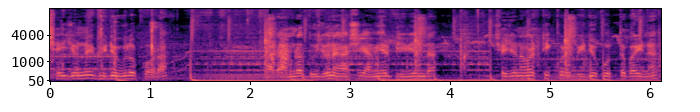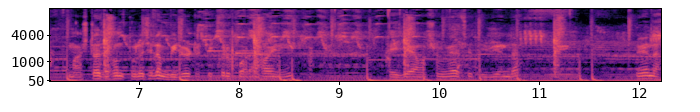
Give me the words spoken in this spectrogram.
সেই জন্যই ভিডিওগুলো করা। আর আমরা দুজনে আসি, আমি আর ভিভিয়েনদা সেই জন্য আমরা ঠিক করে ভিডিও করতে পারি না। মাছটা যখন তুলেছিলাম, ভিডিওটা ঠিক করে করা হয়নি। এই যে আমার সঙ্গে আছে ভিভিয়েনদা ভিভিয়েনদা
